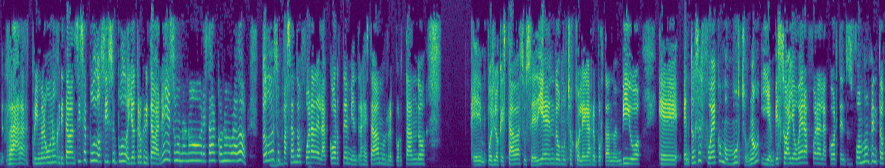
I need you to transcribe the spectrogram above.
raras. Primero unos gritaban, sí se pudo, sí se pudo, y otros gritaban, es un honor estar con Obrador. Todo eso pasando afuera de la corte mientras estábamos reportando eh, pues lo que estaba sucediendo, muchos colegas reportando en vivo. Eh, entonces fue como mucho, ¿no? Y empezó a llover afuera de la corte. Entonces fue un momento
